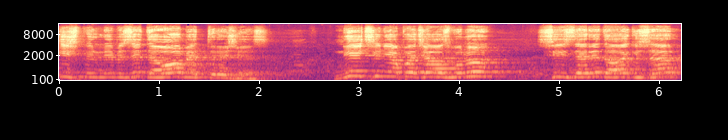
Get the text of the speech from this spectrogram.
işbirliğimizi devam ettireceğiz. Niçin yapacağız bunu? Sizleri daha güzel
